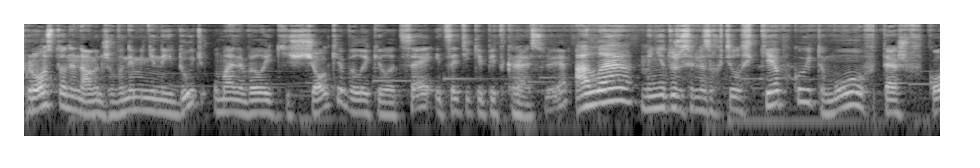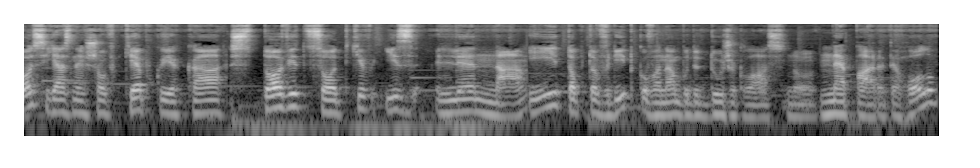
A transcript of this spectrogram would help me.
Просто ненавиджу. Вони мені не йдуть. У мене великі щоки, велике лице, і це тільки підкреслює. Але мені дуже сильно захотілося кепкою, тому теж в кос я знайшов кепку, яка 100% із льна. І тобто влітку вона буде дуже класно не парити голову.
